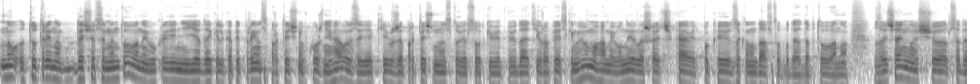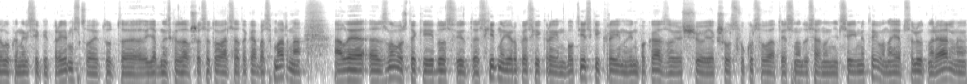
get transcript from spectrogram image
Ну тут ринок дещо цементований. В Україні є декілька підприємств, практично в кожній галузі, які вже практично на 100% відповідають європейським вимогам, і вони лише чекають, поки законодавство буде адаптовано. Звичайно, що це далеко не всі підприємства, і тут е, я б не сказав, що ситуація така безхмарна, але е, знову ж таки і досвід східноєвропейських країн, Балтійських країн він показує, що якщо сфокусуватись на досягненні цієї мети, вона є абсолютно реальною.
